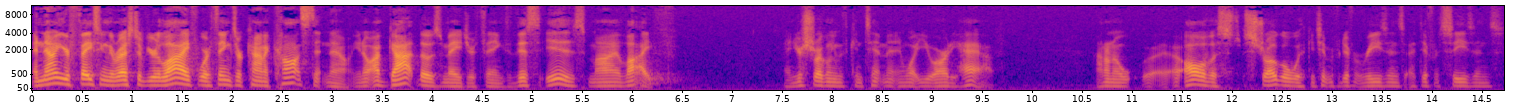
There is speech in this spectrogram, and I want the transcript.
and now you're facing the rest of your life where things are kind of constant now. You know, I've got those major things. This is my life. And you're struggling with contentment in what you already have. I don't know, uh, all of us struggle with contentment for different reasons at different seasons,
